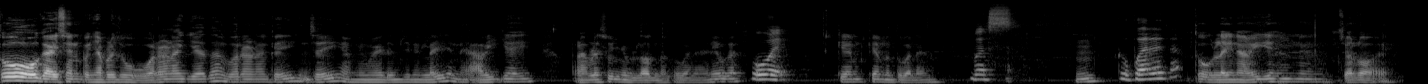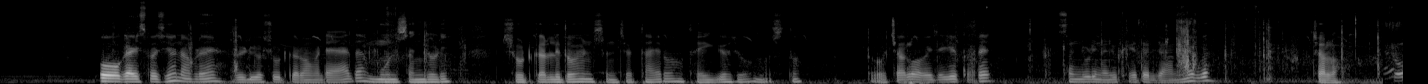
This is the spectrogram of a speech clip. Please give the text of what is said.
તો ગાય છે ને પછી આપણે જો વરાણા ગયા હતા વરાણા ગઈ જઈ અને મેડમજીને લઈ અને આવી ગયા પણ આપણે શું બ્લોગ નતો બનાવ્યો ને એવું ઓય કેમ કેમ નતો બનાવ્યો બસ હમ ઊભા રહેતા તો લઈને આવી ગયા ને ચલો હવે તો ગાઈસ પછી હે ને આપણે વીડિયો શૂટ કરવા માટે આવ્યા હતા મૂન સંજોડી શૂટ કરી લીધો હોય ને સનસેટ થાય રહ્યો થઈ ગયો જો મસ્ત તો ચાલો હવે જઈએ ઘરે સંજોડીને હજુ ખેતર જવાનું ને હવે ચલો તો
